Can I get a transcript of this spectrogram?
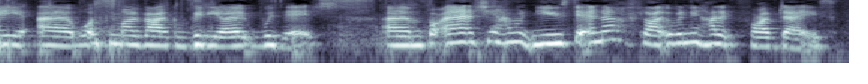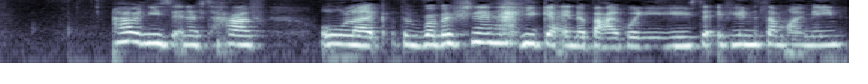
a uh, what's in my bag video with it, um, but I actually haven't used it enough. Like, I've only had it for five days. I haven't used it enough to have all like the rubbish in it that you get in a bag when you use it, if you understand what I mean.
